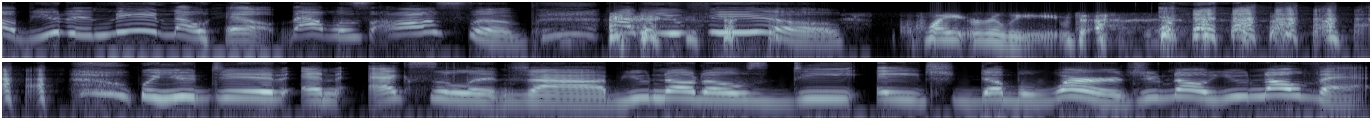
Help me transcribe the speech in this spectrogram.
help. You didn't need no help. That was awesome. How do you feel? Quite relieved. well, you did an excellent job. You know those DH double words. You know, you know that.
